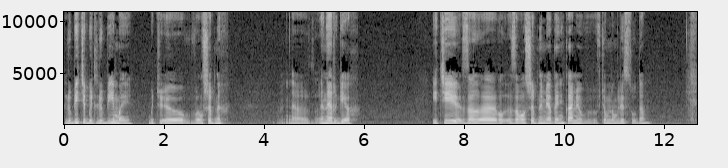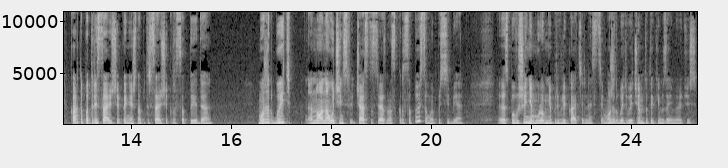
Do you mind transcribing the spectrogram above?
Любите быть любимой, быть э, в волшебных э, энергиях, идти за, за волшебными огоньками в, темном лесу, да. Карта потрясающая, конечно, потрясающей красоты, да. Может быть, но она очень часто связана с красотой самой по себе, с повышением уровня привлекательности. Может быть, вы чем-то таким займетесь.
